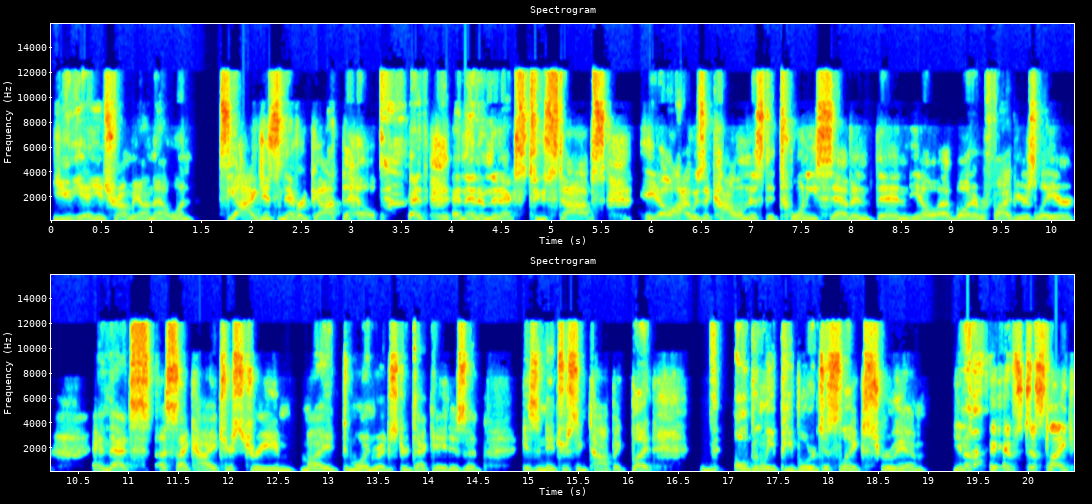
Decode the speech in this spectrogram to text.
You, yeah, you trump me on that one. See, I just never got the help. and then in the next two stops, you know, I was a columnist at 27 then, you know, about whatever, five years later. And that's a psychiatrist dream. My Des Moines Register decade is a, is an interesting topic, but th- openly people were just like, screw him. You know, it's just like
